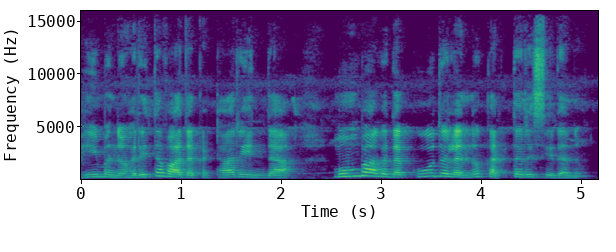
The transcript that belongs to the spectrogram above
ಭೀಮನು ಹರಿತವಾದ ಕಠಾರಿಯಿಂದ ಮುಂಭಾಗದ ಕೂದಲನ್ನು ಕತ್ತರಿಸಿದನು.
